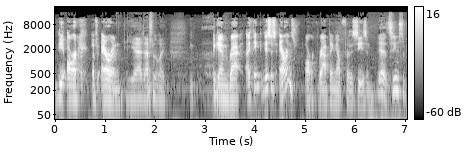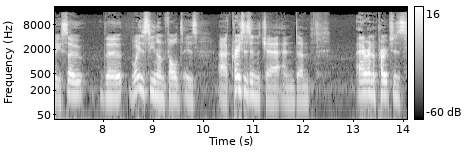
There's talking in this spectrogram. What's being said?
the arc of Aeryn. yeah, definitely. Again, ra- I think this is Aeryn's arc wrapping up for the season. Yeah, it seems to be. So the way the scene unfolds is uh, Crais is in the chair and um, Aeryn approaches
